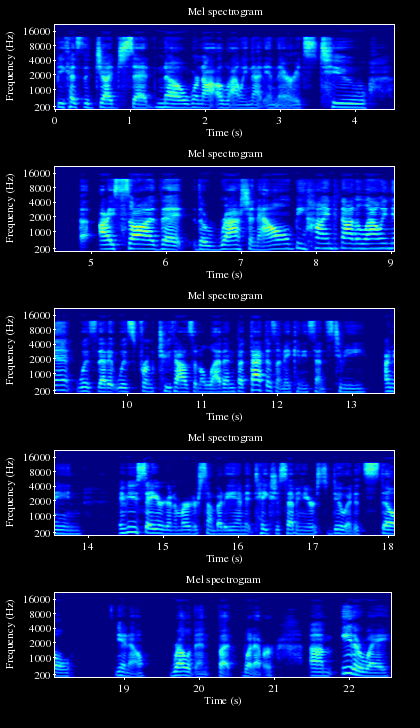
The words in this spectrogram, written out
because the judge said, no, we're not allowing that in there. It's too. Uh, I saw that the rationale behind not allowing it was that it was from 2011, but that doesn't make any sense to me. I mean, if you say you're going to murder somebody and it takes you seven years to do it, it's still, you know, relevant, but whatever. Um, either way,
